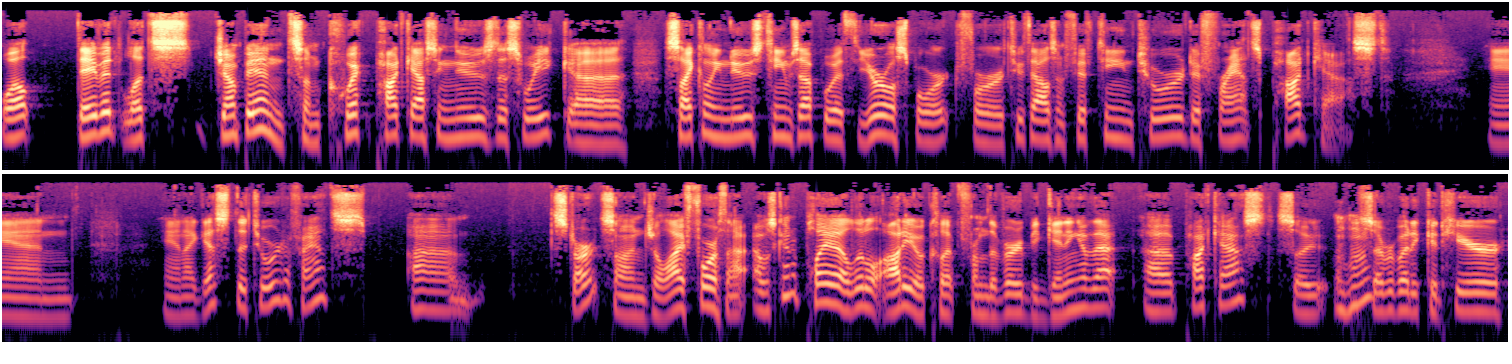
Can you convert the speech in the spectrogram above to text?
well, David, let's jump in. Some quick podcasting news this week. Uh, Cycling News teams up with Eurosport for 2015 Tour de France podcast. And and I guess the Tour de France um, starts on July 4th. I, I was going to play a little audio clip from the very beginning of that uh, podcast, so mm-hmm. so everybody could hear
